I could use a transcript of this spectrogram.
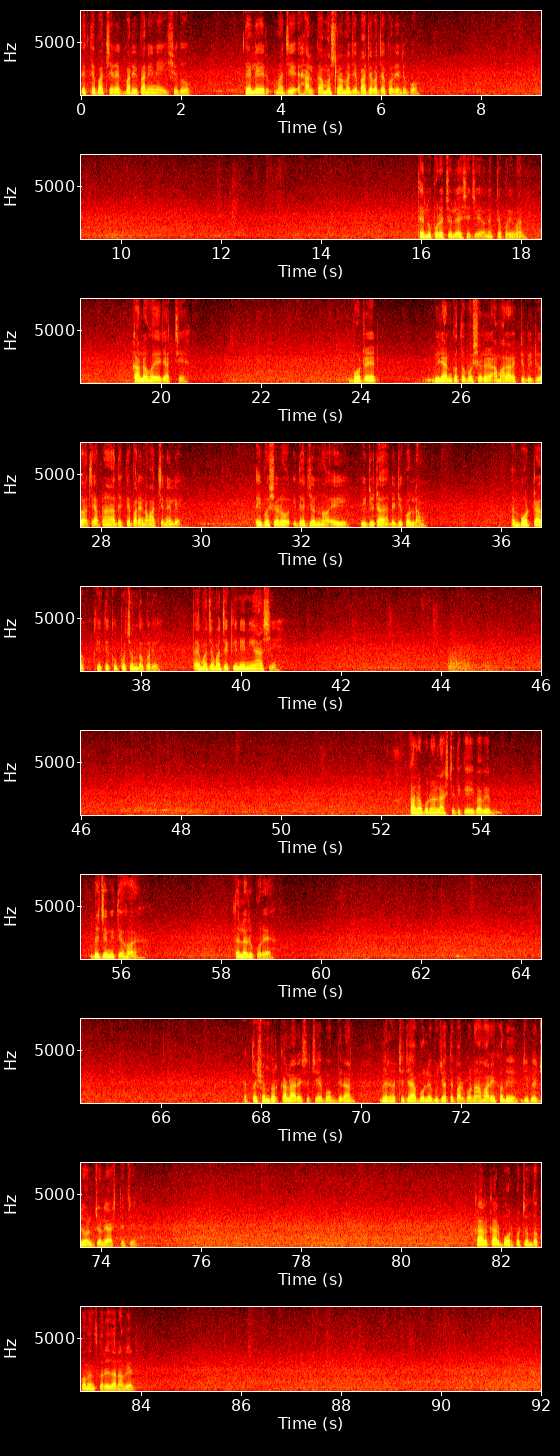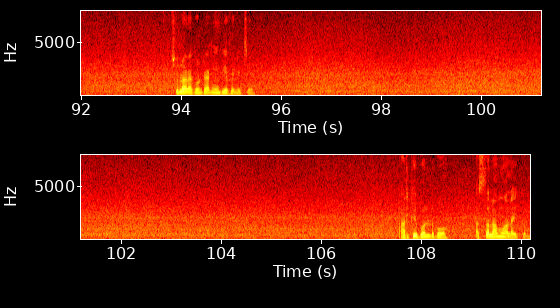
দেখতে পাচ্ছেন, একবারেই পানি নেই, শুধু তেলের মাঝে হালকা মশলার মাঝে বাজা বাজা করে নেব। তেল উপরে চলে এসেছে অনেকটা পরিমাণ। কালো হয়ে যাচ্ছে। বোটের বিরানগত বছরের আমার আরেকটি ভিডিও আছে, আপনারা দেখতে পারেন আমার চ্যানেলে। এই বছরও ঈদের জন্য এই ভিডিওটা রেডি করলাম। আমি বোটটা খেতে খুব পছন্দ করি, তাই মাঝে মাঝে কিনে নিয়ে আসি। কালো বোনা লাস্টের দিকে এইভাবে বেজে নিতে হয় তেলের উপরে। এত সুন্দর কালার এসেছে এবং গ্রান বের হচ্ছে, যা বলে বুঝাতে পারব না। আমার এখানে জিভে জল চলে আসতেছে। কার কার বর পছন্দ কমেন্টস করে জানাবেন। চুলার আগুনটা নিয়ে দিয়ে ফেলেছে। আর কি বলব? আসসালামু আলাইকুম।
